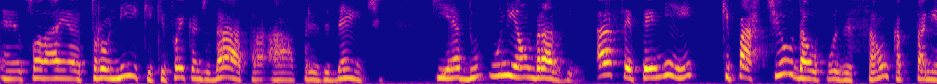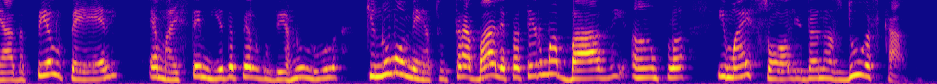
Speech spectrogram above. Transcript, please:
eh, Soraya Tronic, que foi candidata a presidente, que é do União Brasil. A CPMI, que partiu da oposição, capitaneada pelo PL, é mais temida pelo governo Lula, que no momento trabalha para ter uma base ampla e mais sólida nas duas casas.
